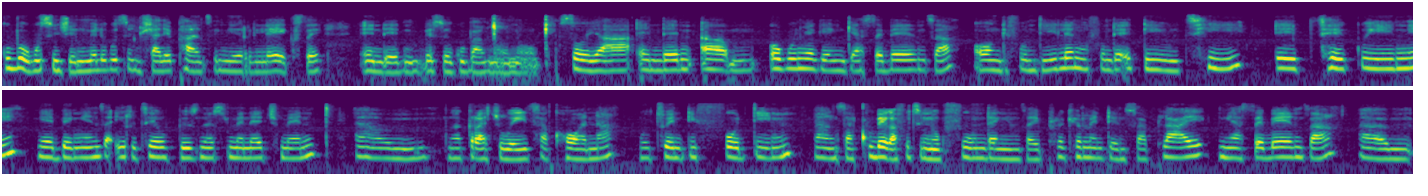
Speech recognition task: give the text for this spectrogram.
Kube ukuthi nje kumele ukuthi ngihlale phansi ngirelaxe. And then bese kuba ngcono ke so yeah and then um okunye ke ngiyasebenza or ngifundile ngifunde e-DUT eThekwini ngebe ngenza i-retail business management. Um ngagraduate khona ngo-2014 ngisaqhubeka futhi nokufunda ngenza i-procurement and supply. Ngiyasebenza um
